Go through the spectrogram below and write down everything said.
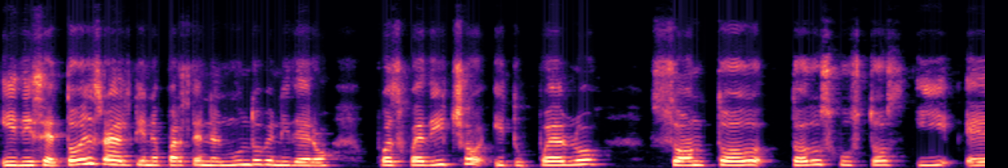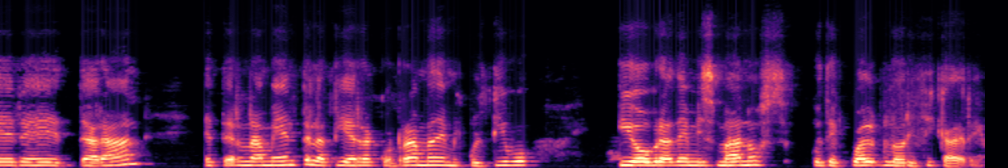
y dice, todo Israel tiene parte en el mundo venidero, pues fue dicho, y tu pueblo son todos justos y heredarán eternamente la tierra con rama de mi cultivo y obra de mis manos, de cual glorificaré.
